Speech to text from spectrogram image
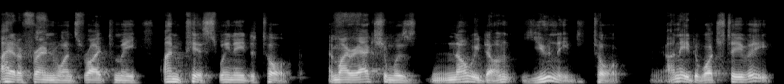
I had a friend once write to me, I'm pissed, we need to talk. And my reaction was, no, we don't. You need to talk. I need to watch TV.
